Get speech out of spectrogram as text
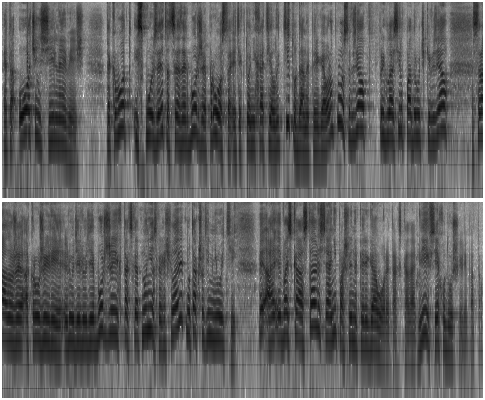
это очень сильная вещь. Так вот, используя это, Цезарь Борджия просто, эти, кто не хотел идти туда на переговоры, он просто взял, пригласил, под ручки взял, сразу же окружили люди, люди Борджия, их, так сказать, ну, несколько человек, ну, так, что им не уйти. Э, а войска остались, и они пошли на переговоры, так сказать, где их всех удушили потом.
